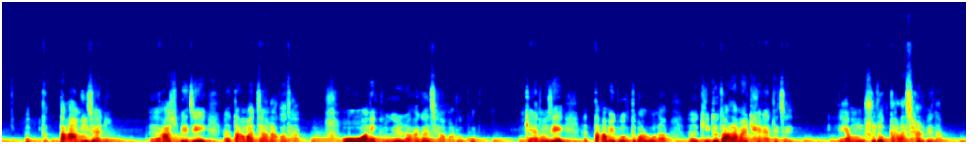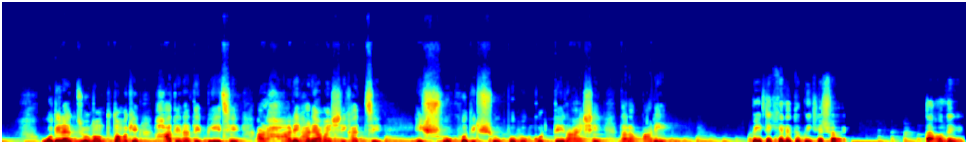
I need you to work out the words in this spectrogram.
তা- তা আমি জানি। আসবে যে তা আমার জানা কথা। ও অনেক লোকের রাগ আছে আমার উপর। কেন যে তা আমি বলতে পারব না কিন্তু তারা আমায় ঠেঙাতে চায়। এমন সুযোগ তারা ছাড়বে না। ওদের একজন অন্তত আমাকে হাতে নাতে পেয়েছে আর হাড়ে হাড়ে আমায় শেখাচ্ছে এই সুখ দৃশ্য উপভোগ করতে না এসে তারা পারে? পেটে খেলে তো পিঠে সয় তাহলে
